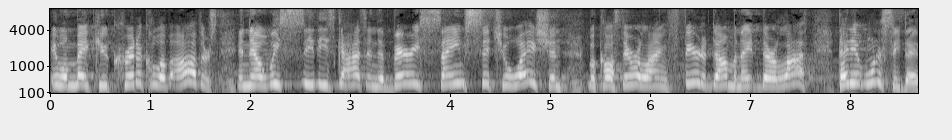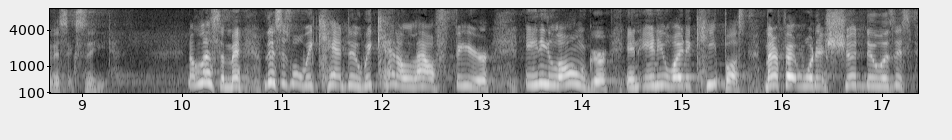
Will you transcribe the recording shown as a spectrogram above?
it will make you critical of others. And now we see these guys in the very same situation because they were allowing fear to dominate their life. They didn't want to see David succeed. Now, listen, man, this is what we can't do. We can't allow fear any longer in any way to keep us. Matter of fact, what it should do is this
